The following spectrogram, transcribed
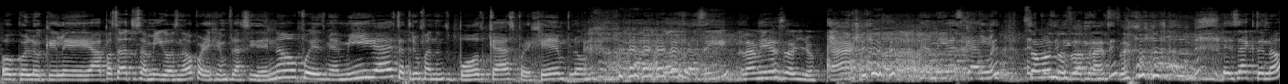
o con lo que le ha pasado a tus amigos, ¿no? Por ejemplo, así de, no, pues mi amiga está triunfando en su podcast, por ejemplo. Así. La amiga soy yo. Mi amiga Scarlett. Somos nosotras. Exacto, ¿no?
